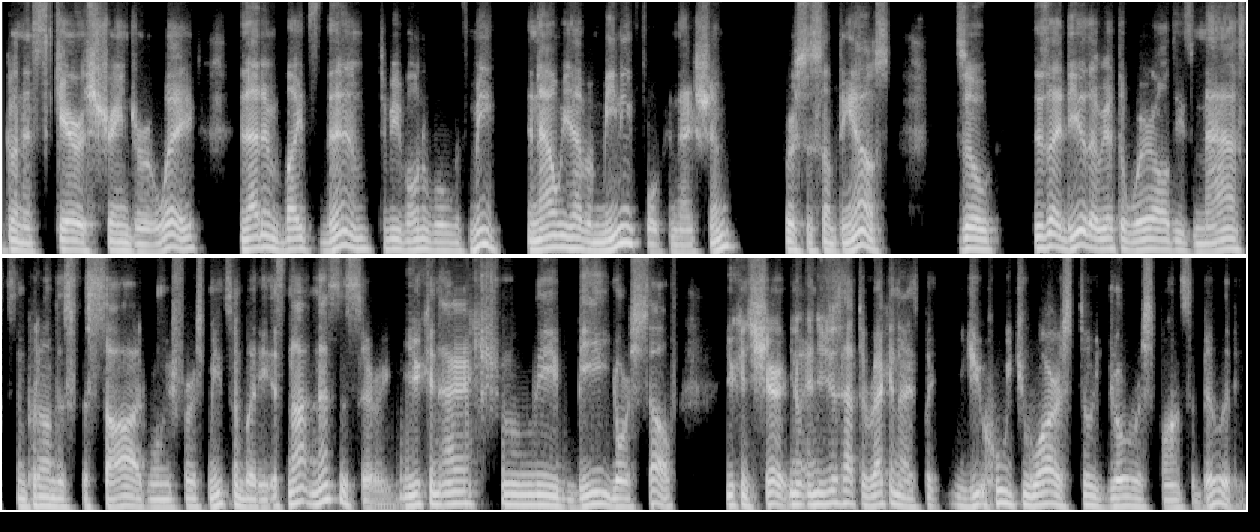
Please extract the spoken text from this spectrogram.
going to scare a stranger away. And that invites them to be vulnerable with me. And now we have a meaningful connection versus something else. So, this idea that we have to wear all these masks and put on this facade when we first meet somebody, it's not necessary. You can actually be yourself. You can share it, you know, and you just have to recognize, but you, who you are is still your responsibility.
